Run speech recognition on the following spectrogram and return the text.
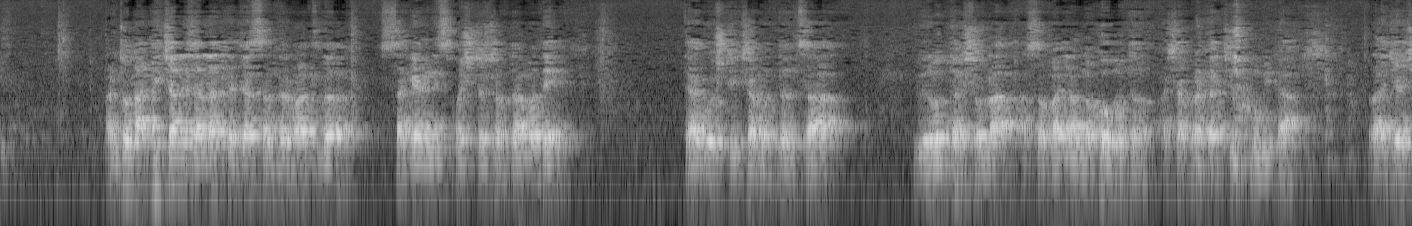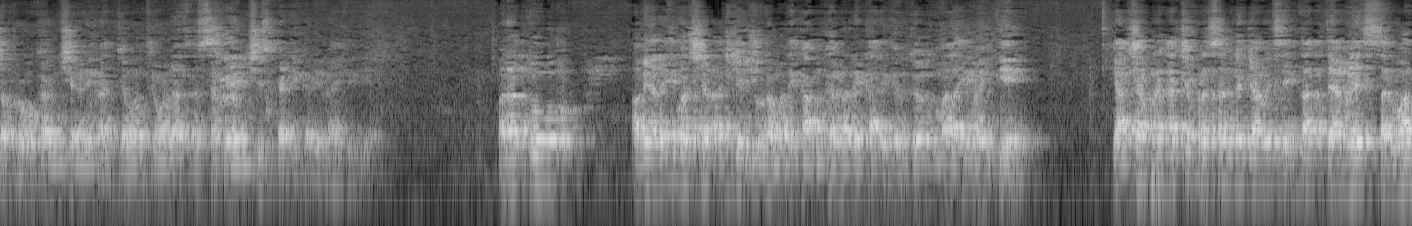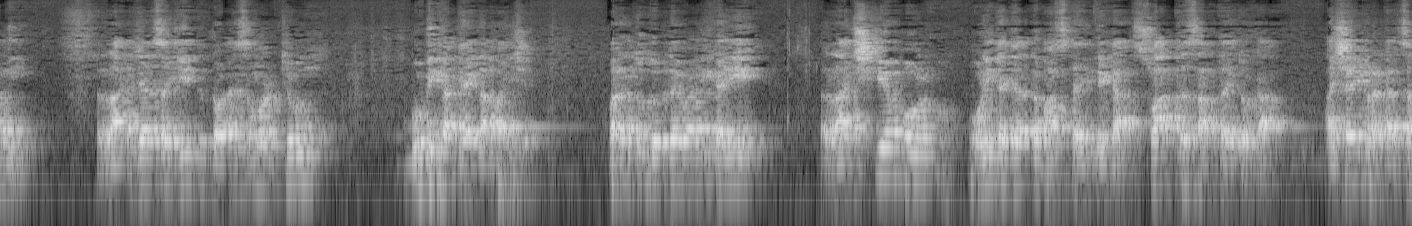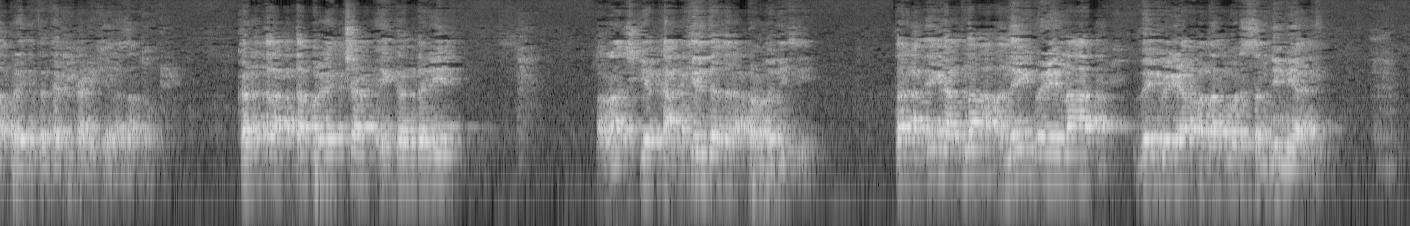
आणि तो लाठीचार्ज झाला त्याच्या संदर्भातलं सगळ्यांनी स्पष्ट शब्दामध्ये त्या गोष्टीच्या बद्दलचा विरोध दर्शवला असं व्हायला नको होतं. अशा प्रकारची भूमिका राज्याच्या प्रमुखांची आणि राज्य मंत्रिमंडळातल्या सगळ्यांचीच त्या ठिकाणी राहिलेली आहे. परंतु आम्ही अनेक वर्ष राजकीय जीवनामध्ये काम करणारे कार्यकर्ते आहोत. मलाही माहिती आहे की अशा प्रकारचे प्रसंग ज्यावेळेस येतात त्यावेळेस सर्वांनी राज्याचं हित डोळ्यासमोर ठेवून भूमिका घ्यायला पाहिजे. परंतु दुर्दैवाने काही राजकीय पोळी त्याच्यातनं भासता येते का? स्वार्थ साधता येतो का? अशाही प्रकारचा प्रयत्न त्या ठिकाणी केला जातो. खरं तर आतापर्यंतच्या एकंदरीत राजकीय कारकिर्द जर आपण बघितली तर अनेकांना अनेक वेळेला वेगवेगळ्या पदांवर संधी मिळाली.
